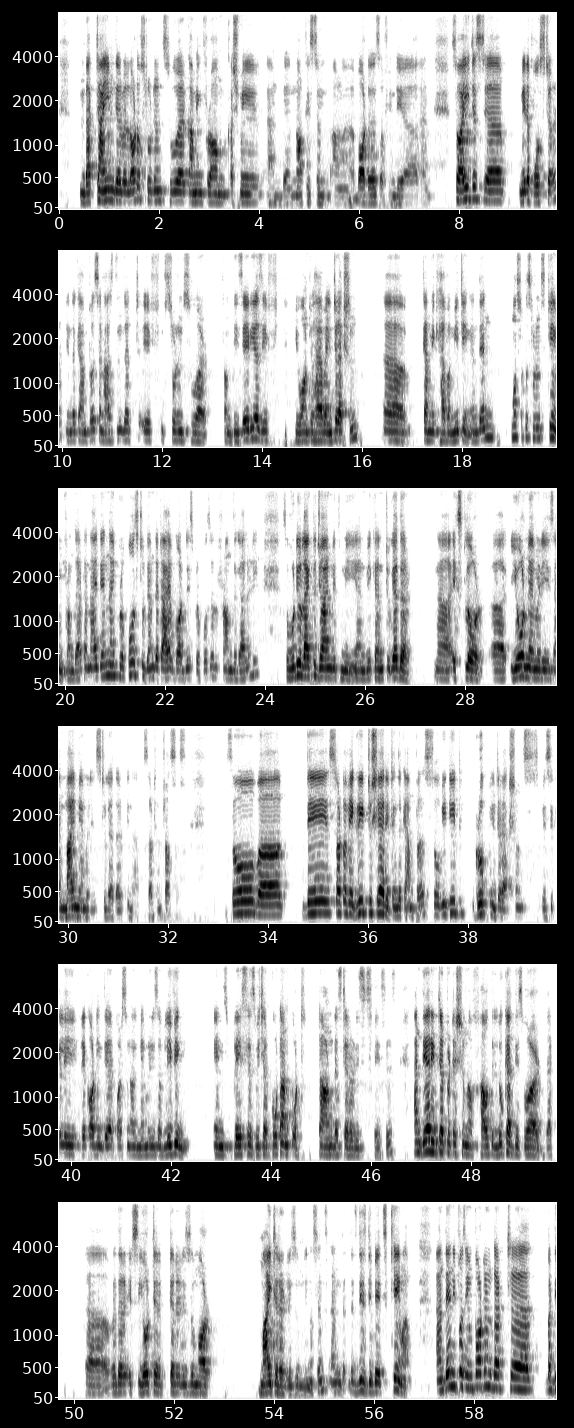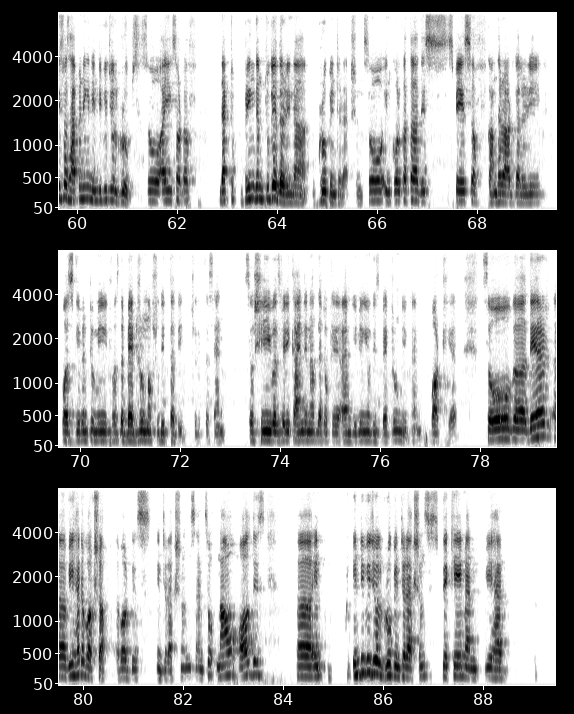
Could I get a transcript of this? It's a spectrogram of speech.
in that time, there were a lot of students who were coming from Kashmir and then northeastern uh, borders of India. And so I just uh, made a poster in the campus and asked them that if students who are from these areas, if you want to have an interaction, uh, can we have a meeting? And then most of the students came from that. And I then I proposed to them that I have got this proposal from the gallery. So would you like to join with me? And we can together uh, explore uh, your memories and my memories together in a certain process. So uh, they sort of agreed to share it in the campus. So we did group interactions, basically recording their personal memories of living in places which are quote unquote termed as terrorist spaces and their interpretation of how they look at this word that uh, whether it's your ter terrorism or my terrorism in a sense and th these debates came up. And then it was important that uh, but this was happening in individual groups. So i sort of that to bring them together in a group interaction. So in kolkata this space of Gandhar art gallery was given to me. It was the bedroom of Sudipta Di, Sudipta Sen so she was very kind enough that, okay, I'm giving you this bedroom, you can work here. So uh, there uh, we had a workshop about these interactions. And so now all these uh, in individual group interactions, they came and we had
